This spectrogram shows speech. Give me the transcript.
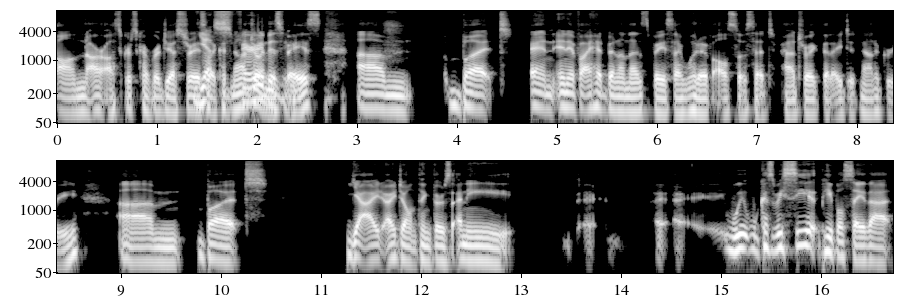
on our Oscars coverage yesterday, yes, so I could not join busy. the space. Um, but and and if I had been on that space, I would have also said to Patrick that I did not agree. Um, but yeah, I, I don't think there's any we because we see it, people say that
